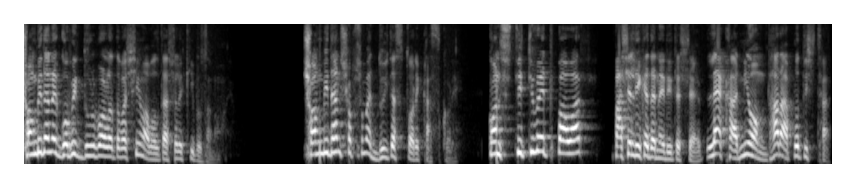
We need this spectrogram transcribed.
সংবিধানের গভীর দুর্বলতা বা সীমা বলতে আসলে কি বোঝানো হয়? সংবিধান সবসময় দুইটা স্তরে কাজ করে। কনস্টিটিউয়েন্ট পাওয়ার পাশে লিখে দেন এডিটর সাহেব, লেখা, নিয়ম, ধারা, প্রতিষ্ঠান।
